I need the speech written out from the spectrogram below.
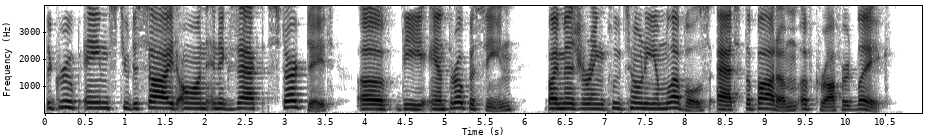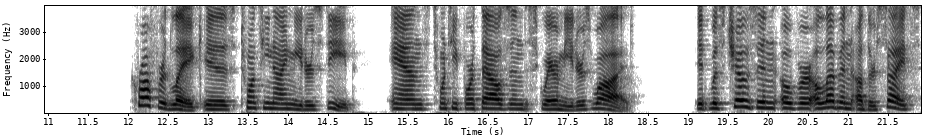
The group aims to decide on an exact start date of the Anthropocene by measuring plutonium levels at the bottom of Crawford Lake. Crawford Lake is 29 meters deep and 24,000 square meters wide. It was chosen over 11 other sites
